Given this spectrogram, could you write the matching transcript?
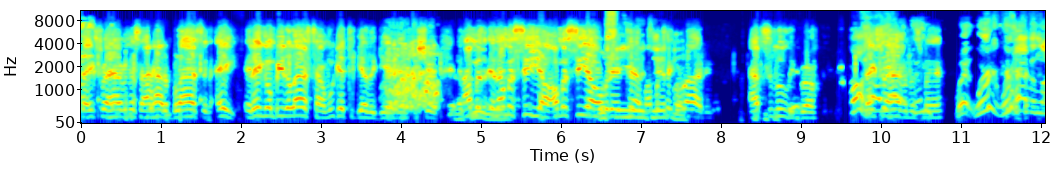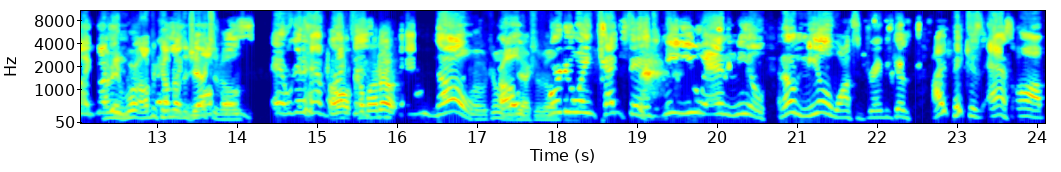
Thanks for having us. I had a blast, and hey, it ain't gonna be the last time. We'll get together again, man, for sure. And I'm gonna, and I'm gonna see y'all. I'm gonna see y'all We'll over there see in you in Tampa. I'm gonna take a ride. Absolutely, bro. Oh, Thanks for yeah, having us, man. We're, we're we're having like I mean, we're, I'll be coming up to Jacksonville. waffles. Hey, we're gonna have oh, breakfast. Oh, come on up. No, Oh, come bro, on to Jacksonville. we're doing keg stands. me, you, and Neil. And I know Neil wants to drink because I picked his ass up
